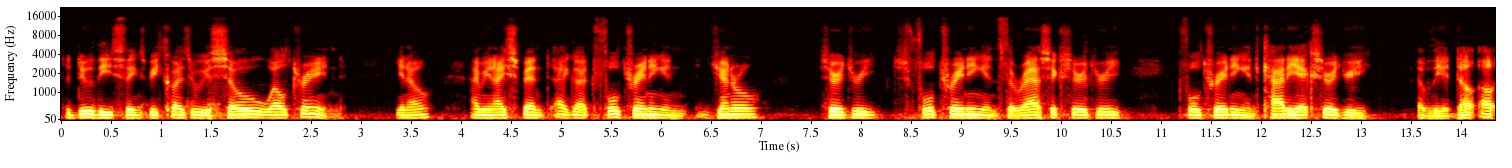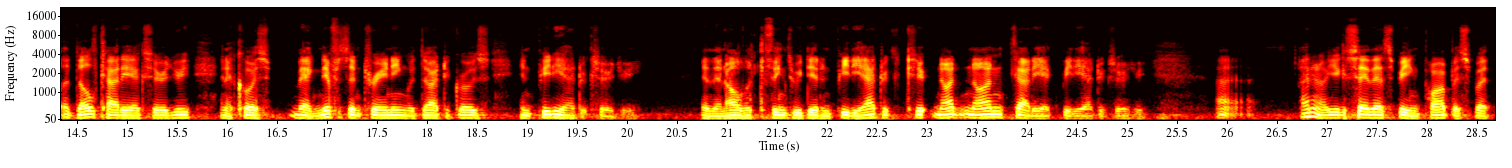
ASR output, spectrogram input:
to do these things because we were so well trained. You know, I mean, I spent I got full training in general surgery, full training in thoracic surgery full training in cardiac surgery of the adult, uh, adult cardiac surgery, and of course, magnificent training with Dr. Gross in pediatric surgery. And then all the things we did in pediatric, not non cardiac pediatric surgery. Uh, I don't know, you could say that's being pompous, but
